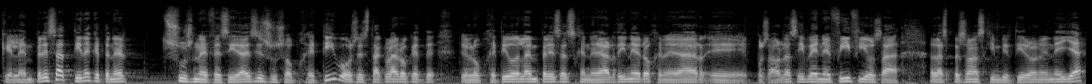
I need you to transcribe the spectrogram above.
que la empresa tiene que tener sus necesidades y sus objetivos. Está claro que, el objetivo de la empresa es generar dinero, generar, eh, pues ahora sí, beneficios a, las personas que invirtieron en ella,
